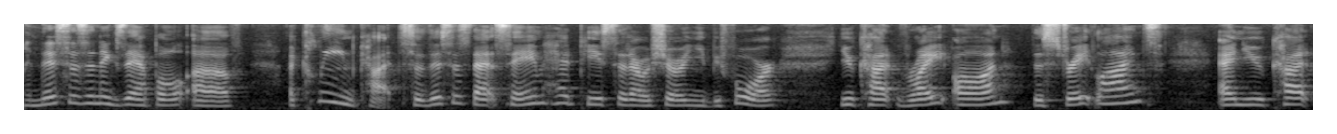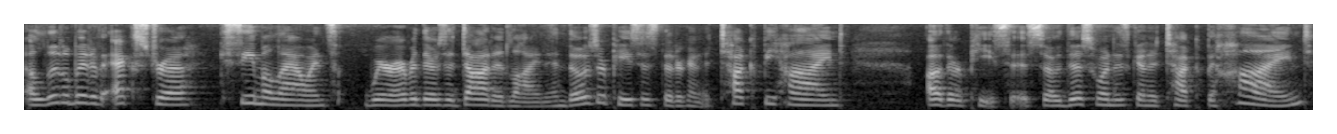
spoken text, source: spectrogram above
And this is an example of a clean cut. So this is that same headpiece that I was showing you before. You cut right on the straight lines and you cut a little bit of extra seam allowance wherever there's a dotted line. And those are pieces that are going to tuck behind other pieces. So this one is going to tuck behind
